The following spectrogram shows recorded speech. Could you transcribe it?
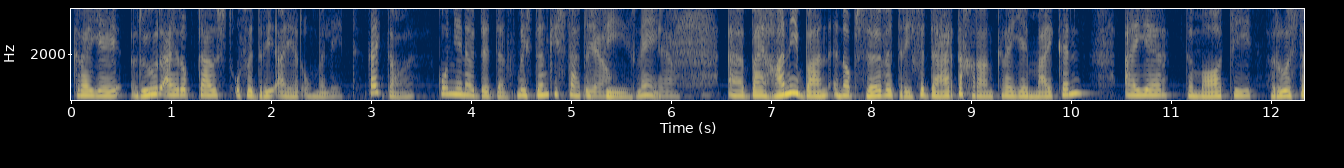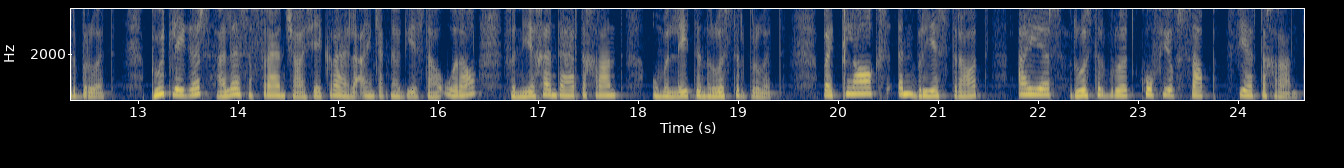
kry jy roereier op toast of 'n 3 eier omelet. Kyk daar, kon jy nou dit dink? Mens dink die stad is Ja, duur, nê? Nee? ja. Uh by Honey Bun in Observatory vir R30 kry jy bacon, eier, tamatie, roosterbrood. Bootleggers, hulle is 'n franchise. Jy kry hulle eintlik nou deesdae oral vir R39 omelet en roosterbrood. By Clarks in Breestraat, eiers, roosterbrood, koffie of sap R40.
